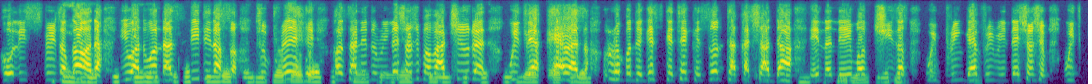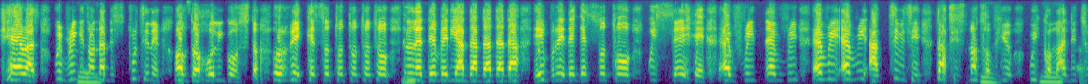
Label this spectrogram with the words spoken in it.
Holy Spirit of God, you are the one that's leading us to pray concerning the relationship of our children with their carers. In the name of Jesus, we bring every relationship with carers, we bring it under the scrutiny of the Holy Ghost. We say every every every every activity that is not of you, we command it to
